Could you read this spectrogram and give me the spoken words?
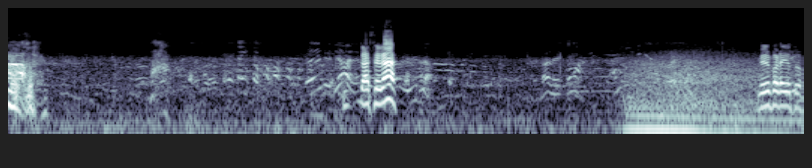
No. Dásela. Viene por ahí otro.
